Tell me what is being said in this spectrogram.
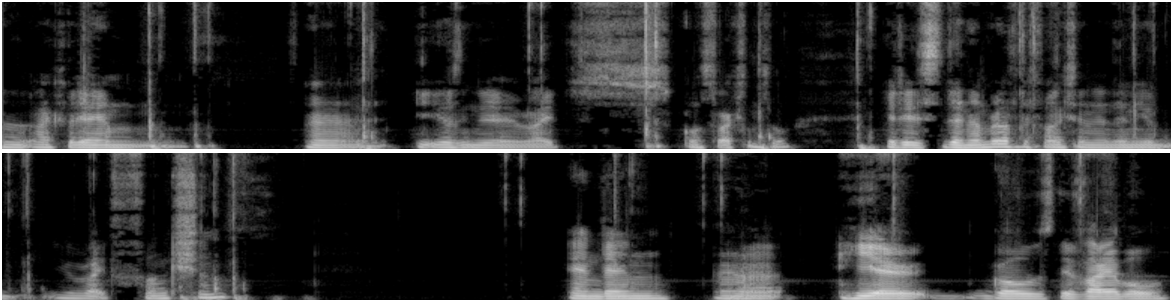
uh, actually I am uh, using the right construction. So it is the number of the function and then you, you write function and then uh, here goes the variable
